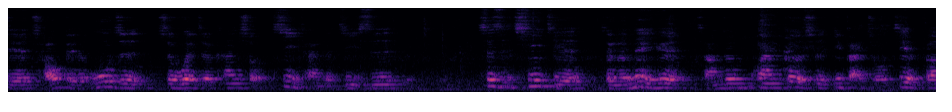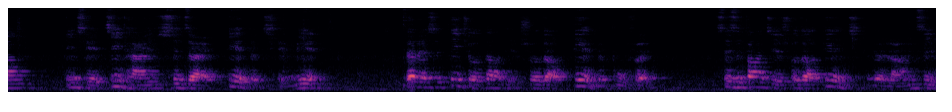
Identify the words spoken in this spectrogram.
节朝北的屋子是为着看守祭坛的祭司。四十七节整个内院长跟宽各是一百轴见方，并且祭坛是在殿的前面。再来是第九大点，说到殿的部分。四十八节说到殿前的廊子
